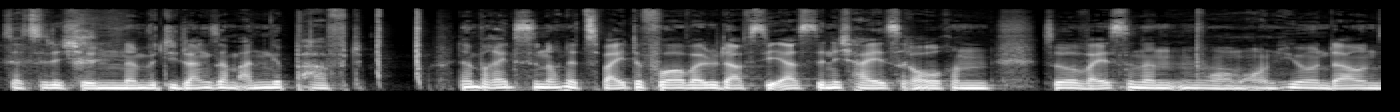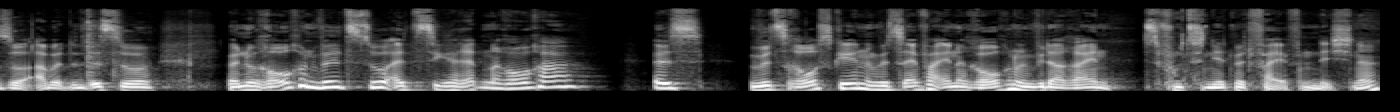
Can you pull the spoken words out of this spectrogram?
setzt du dich hin, dann wird die langsam angepafft. Dann bereitest du noch eine zweite vor, weil du darfst die erste nicht heiß rauchen. So, weißt du, dann oh, und hier und da und so. Aber das ist so, wenn du rauchen willst, so als Zigarettenraucher, ist, du willst rausgehen und willst einfach eine rauchen und wieder rein. Das funktioniert mit Pfeifen nicht, ne?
